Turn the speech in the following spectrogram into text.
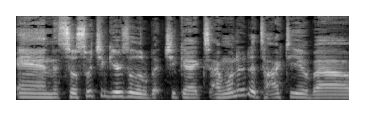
And so switching gears a little bit, Chica X, I wanted to talk to you about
